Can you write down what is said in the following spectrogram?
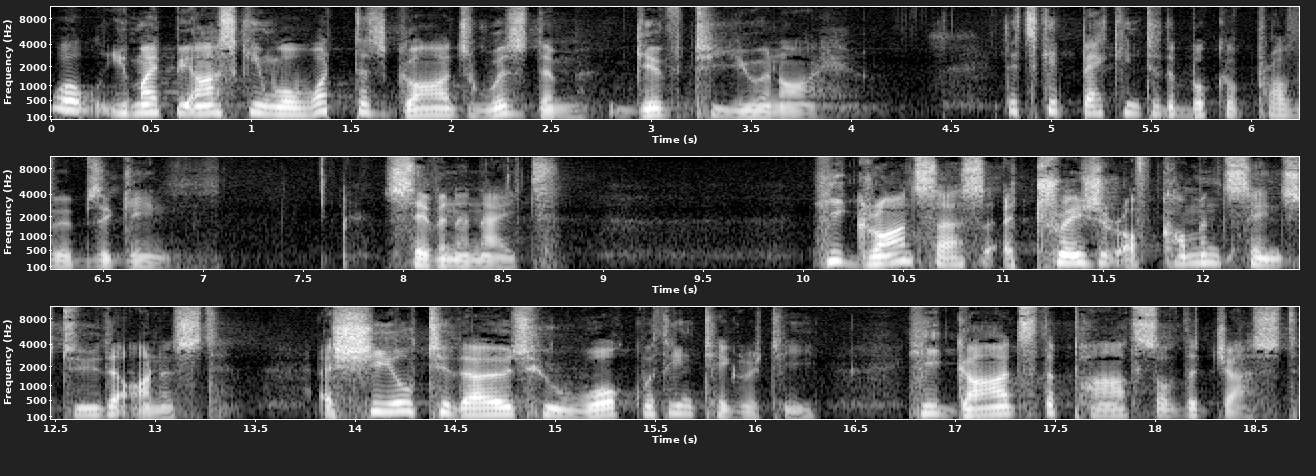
Well, you might be asking, well, what does God's wisdom give to you and I? Let's get back into the book of Proverbs again 7 and 8. He grants us a treasure of common sense to the honest, a shield to those who walk with integrity. He guards the paths of the just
